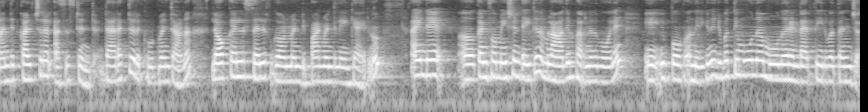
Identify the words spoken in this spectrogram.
and cultural assistant director recruitment ആണ് ലോക്കൽ സെൽഫ് ഗവൺമെന്റ് ഡിപ്പാർട്ട്മെന്റിലേക്കായിരുന്നു അതിന്റെ കൺഫർമേഷൻ ഡേറ്റ് നമ്മൾ ആദ്യം പറഞ്ഞതുപോലെ ഇപ്പോൾ വന്നിരിക്കുന്നു ഇരുപത്തി മൂന്ന് മൂന്ന് രണ്ടായിരത്തി ഇരുപത്തഞ്ച്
